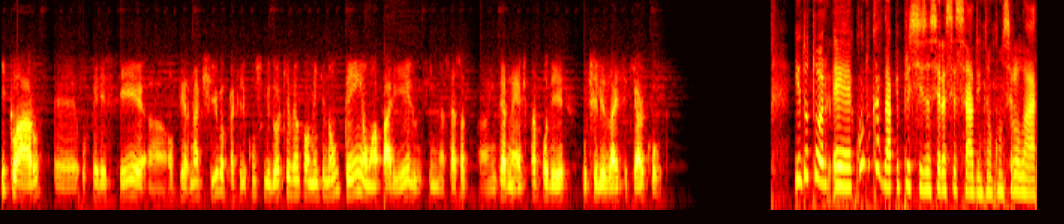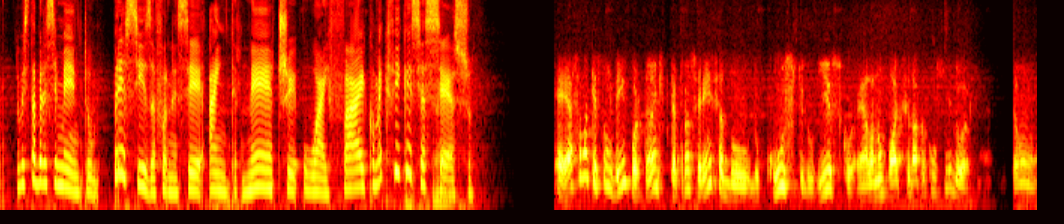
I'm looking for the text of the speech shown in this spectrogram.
e, claro, é, oferecer a alternativa para aquele consumidor que eventualmente não tenha um aparelho, enfim, acesso à internet para poder utilizar esse QR Code. E, doutor, é, quando o cardápio precisa ser acessado, então, com o celular, o estabelecimento precisa fornecer a internet, o Wi-Fi? Como é que fica esse acesso? É, essa é uma questão bem importante, porque a transferência do, do custo e do risco, ela não pode se dar para o consumidor. Então,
